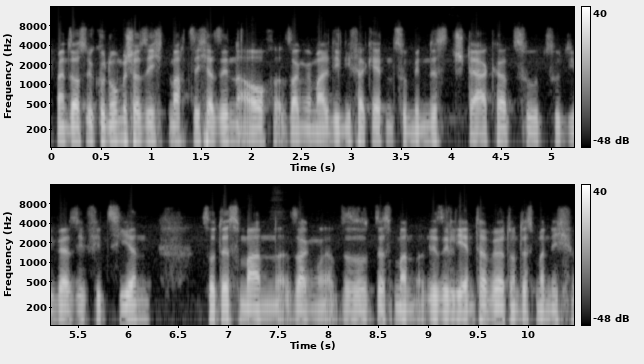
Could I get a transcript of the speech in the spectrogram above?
Ich meine, so aus ökonomischer Sicht macht sicher Sinn, auch, sagen wir mal, die Lieferketten zumindest stärker zu, zu diversifizieren so dass man sagen, also, dass man resilienter wird und dass man nicht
